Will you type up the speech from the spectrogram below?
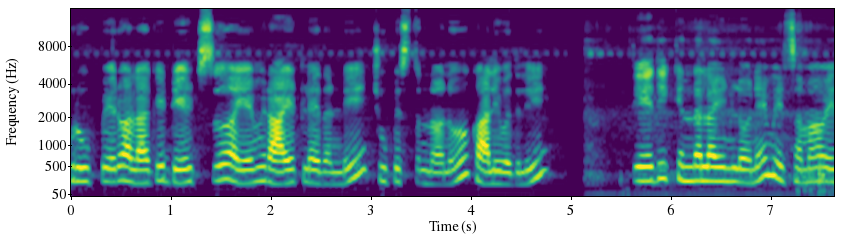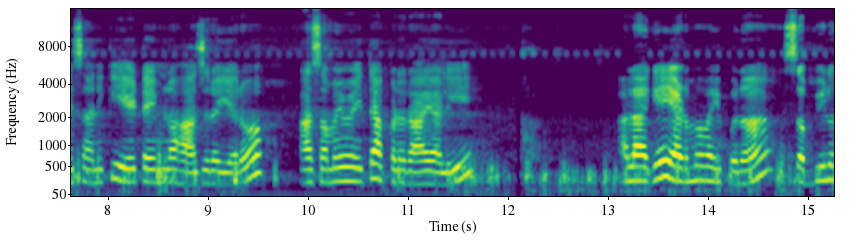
గ్రూప్ పేరు అలాగే డేట్స్ అవేమి రాయట్లేదండి చూపిస్తున్నాను ఖాళీ వదిలి. తేదీ కింద లైన్లోనే మీరు సమావేశానికి ఏ టైంలో హాజరయ్యారో ఆ సమయం అయితే అక్కడ రాయాలి. అలాగే ఎడమ వైపున సభ్యుల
